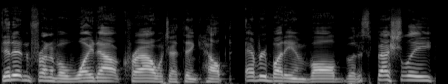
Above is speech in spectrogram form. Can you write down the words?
Did it in front of a whiteout crowd, which I think helped everybody involved, but especially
